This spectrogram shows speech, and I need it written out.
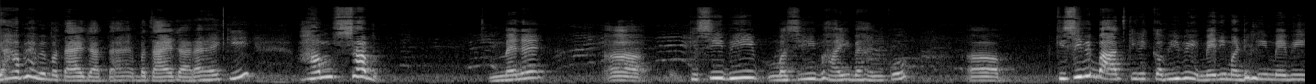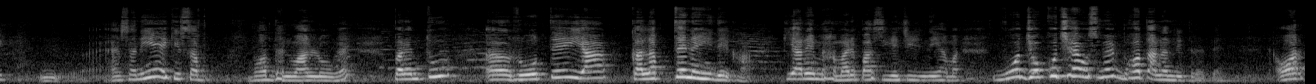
यहाँ पे हमें बताया जाता है बताया जा रहा है कि हम सब मैंने आ, किसी भी मसीही भाई बहन को आ, किसी भी बात के लिए कभी भी मेरी मंडली में भी ऐसा नहीं है कि सब बहुत धनवान लोग हैं परंतु आ, रोते या कलपते नहीं देखा कि अरे हमारे पास ये चीज़ नहीं हमारे वो जो कुछ है उसमें बहुत आनंदित रहते हैं। और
